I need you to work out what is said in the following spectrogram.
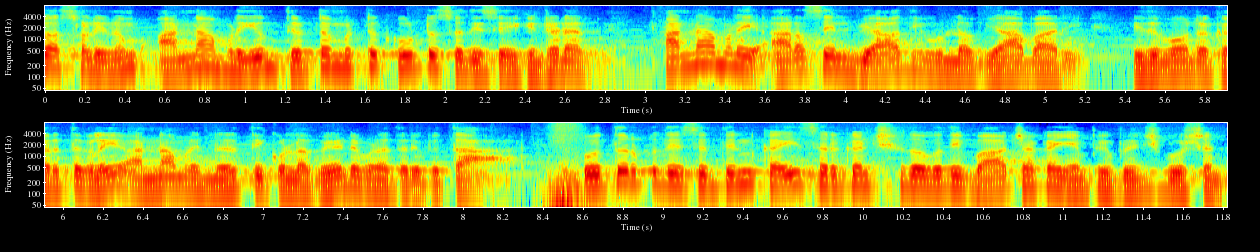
க ஸ்டாலினும் அண்ணாமலையும் திட்டமிட்டு கூட்டு சதி செய்கின்றனர். அண்ணாமலை அரசியல் வியாதி உள்ள வியாபாரி. இதுபோன்ற கருத்துக்களை அண்ணாமலை நிறுத்திக் கொள்ள வேண்டும் என தெரிவித்தார். உத்தரப்பிரதேசத்தின் கை சர்கஞ்ச் தொகுதி பாஜக எம்பி பிரிஜ்பூஷன்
